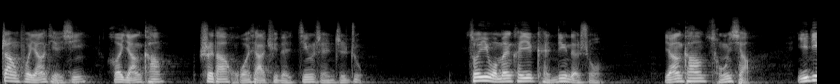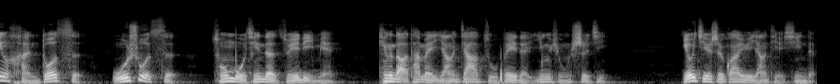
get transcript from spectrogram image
丈夫杨铁心和杨康是他活下去的精神支柱。所以我们可以肯定的说，杨康从小一定很多次、无数次从母亲的嘴里面听到他们杨家祖辈的英雄事迹，尤其是关于杨铁心的。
